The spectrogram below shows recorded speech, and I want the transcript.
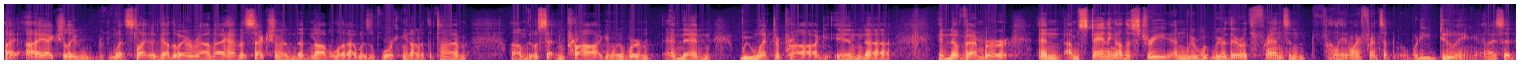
I, I actually went slightly the other way around. I have a section in the novel that I was working on at the time um, that was set in Prague, and we were and then we went to Prague in uh, in November, and I'm standing on the street, and we were, we were there with friends, and finally my friend said, "What are you doing?" And I said.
